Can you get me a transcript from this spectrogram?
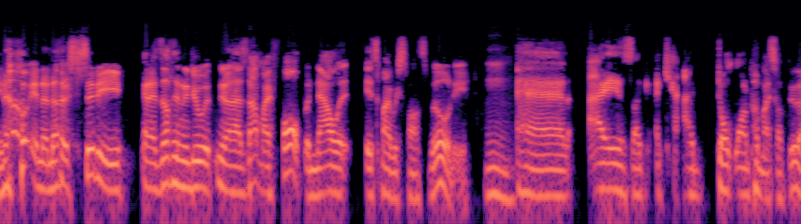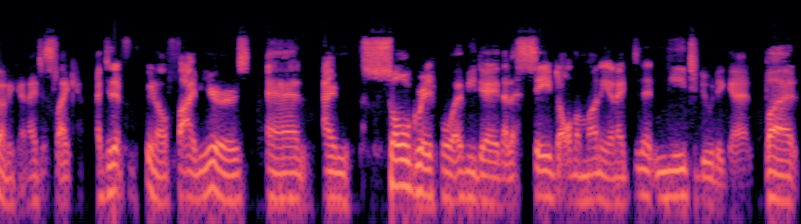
you know, in another city and has nothing to do with, you know, it's not my fault, but now it, it's my responsibility. Mm. And I was like, I can't, I don't want to put myself through that again. I just like, I did it for, you know, five years and I'm so grateful every day that I saved all the money and I didn't need to do it again. But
